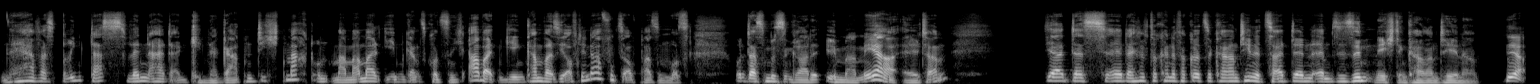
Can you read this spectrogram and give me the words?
naja, was bringt das, wenn halt ein Kindergarten dicht macht und Mama mal eben ganz kurz nicht arbeiten gehen kann, weil sie auf den Nachwuchs aufpassen muss? Und das müssen gerade immer mehr Eltern. Ja, das, äh, da hilft doch keine verkürzte Quarantänezeit, denn ähm, sie sind nicht in Quarantäne. Ja.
